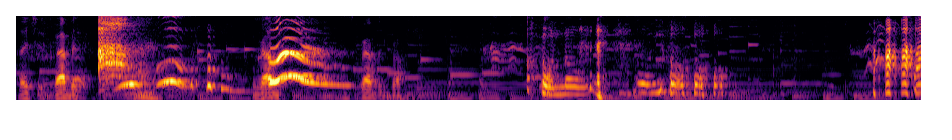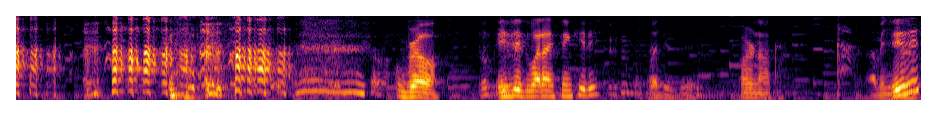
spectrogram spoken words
Touch it. Grab it. grab it. Just grab it, bro. Oh no. Oh no. Bro, is it what I think it is What is it? or not? I mean, Is it?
